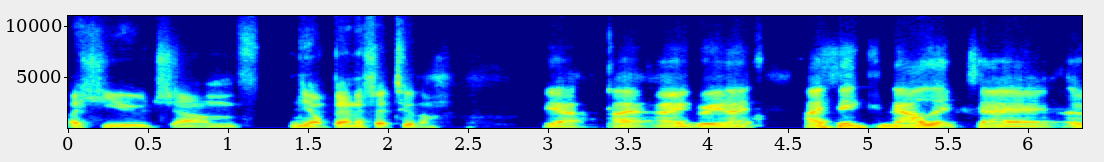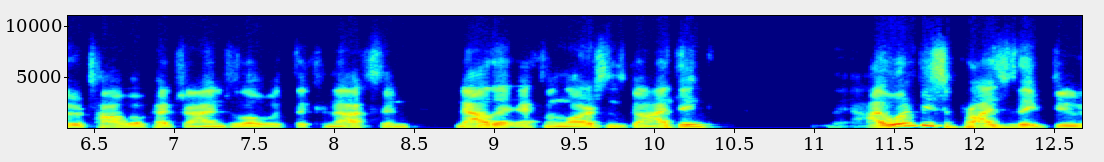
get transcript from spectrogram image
a huge, um, you know, benefit to them. Yeah, I, I agree, and I I think now that uh, we were talking about Pietrangelo with the Canucks, and now that Ekman Larsson's gone, I think I wouldn't be surprised if they do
